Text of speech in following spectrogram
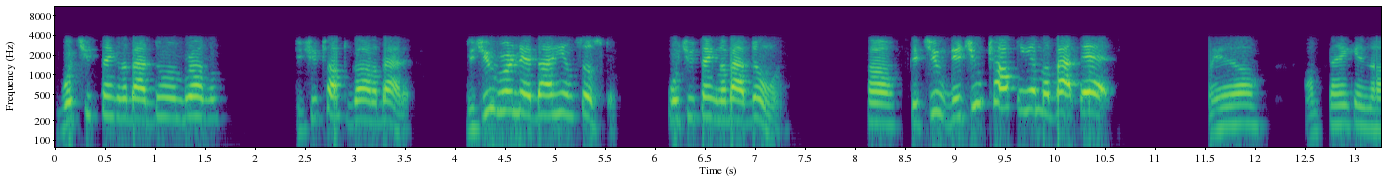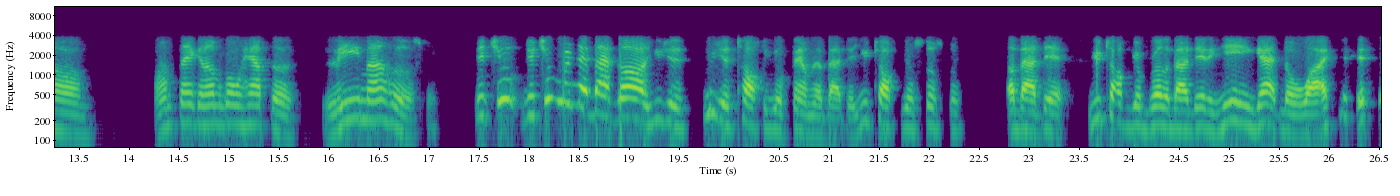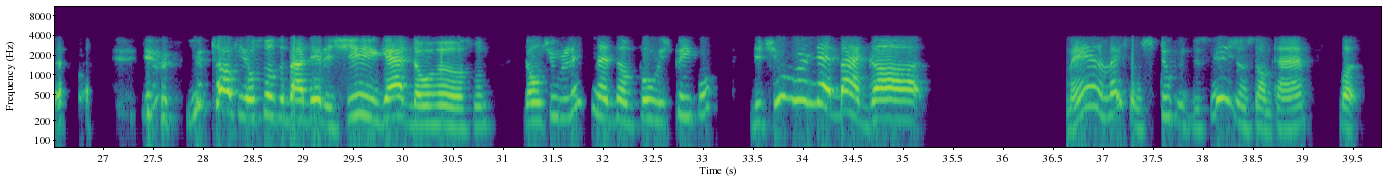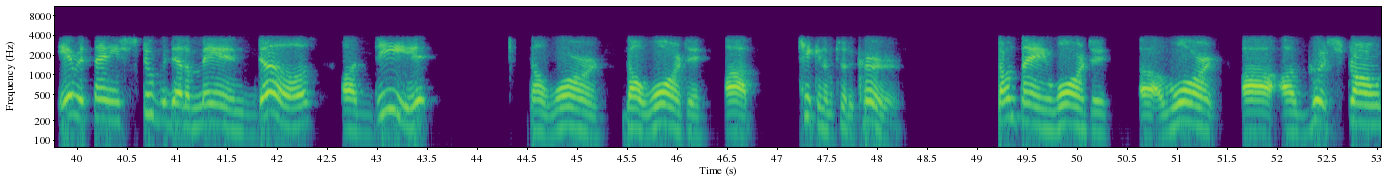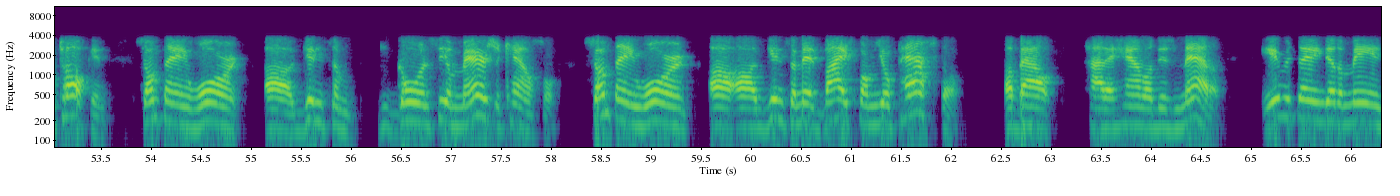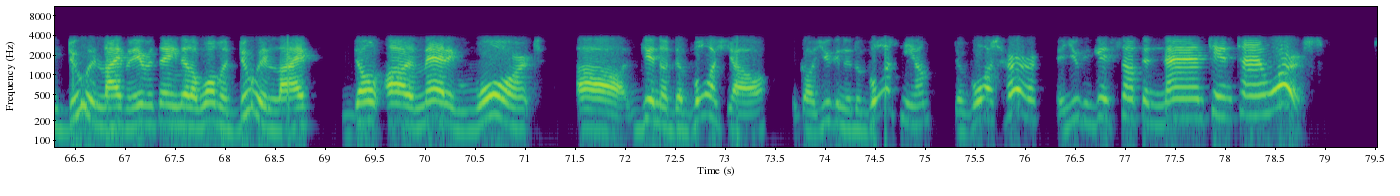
What you thinking about doing, brother? Did you talk to God about it? Did you run that by Him, sister? What you thinking about doing? Huh? Did you did you talk to Him about that? Well, I'm thinking. Um, I'm thinking I'm gonna have to leave my husband. Did you did you run that by God? You just you just talk to your family about that. You talk to your sister about that. You talk to your brother about that, and he ain't got no wife. you you talk to your sister about that, and she ain't got no husband. Don't you listen to them foolish people? Did you run that by God? Man, I make some stupid decisions sometimes, but everything stupid that a man does or did don't warrant don't warrant uh kicking them to the curb. Something warranted uh warrant uh, a good strong talking. Something warrant uh, getting some going to see a marriage counsel. Something warrant uh, uh, getting some advice from your pastor about how to handle this matter. Everything that a man do in life and everything that a woman do in life don't automatically warrant uh, getting a divorce, y'all, because you can divorce him, divorce her, and you can get something nine, ten times worse.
